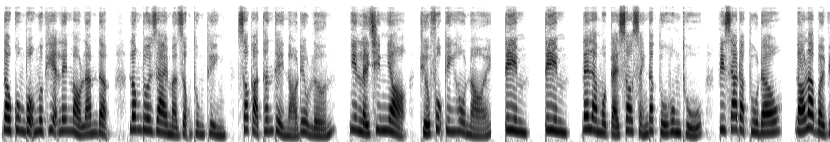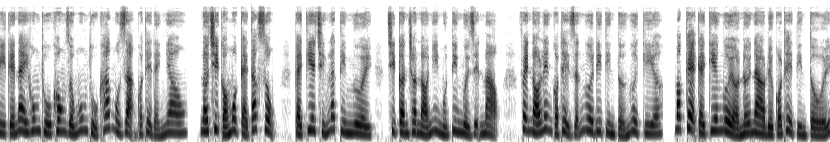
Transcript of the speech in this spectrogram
đầu cùng bộ ngực hiện lên màu lam đậm, lông đuôi dài mà rộng thùng thình, sau cả thân thể nó đều lớn. Nhìn lấy chim nhỏ, thiếu phụ kinh hô nói, tim, tim, đây là một cái so sánh đặc thú hung thú, vì sao đặc thù đâu? Đó là bởi vì cái này hung thú không giống hung thú khác một dạng có thể đánh nhau, nó chỉ có một cái tác dụng, cái kia chính là tìm người, chỉ cần cho nó nhìn muốn tìm người diện mạo, vậy nó liền có thể dẫn ngươi đi tìm tới người kia, mặc kệ cái kia người ở nơi nào đều có thể tìm tới.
